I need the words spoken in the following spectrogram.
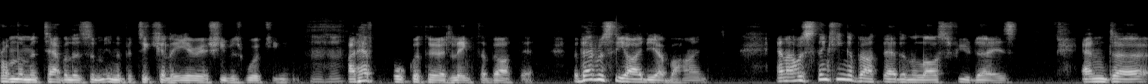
from the metabolism in the particular area she was working in. Mm-hmm. I'd have to talk with her at length about that. But that was the idea behind it. And I was thinking about that in the last few days. And uh,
